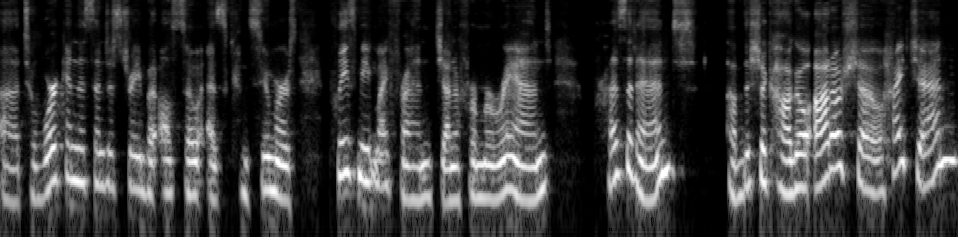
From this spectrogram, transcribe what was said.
uh, to work in this industry, but also as consumers. Please meet my friend, Jennifer Morand, president of the Chicago Auto Show. Hi, Jen.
